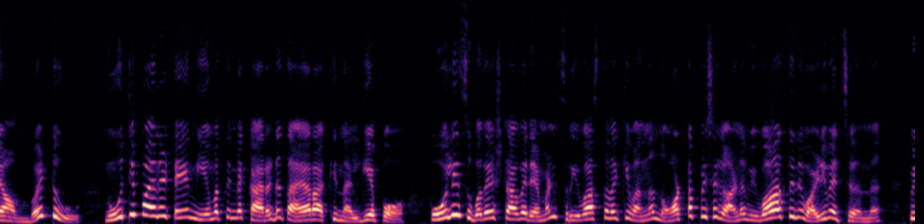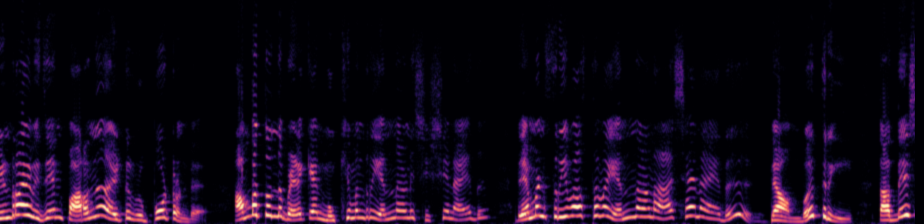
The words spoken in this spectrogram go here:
നമ്പർ ടു നൂറ്റി പതിനെട്ട് നിയമത്തിന്റെ കരട് തയ്യാറാക്കി നൽകിയപ്പോ പോലീസ് ഉപദേഷ്ടാവ് രമൺ ശ്രീവാസ്തവയ്ക്ക് വന്ന നോട്ടപ്പിശകാണ് വിവാദത്തിന് വഴിവെച്ചതെന്ന് പിണറായി വിജയൻ പറഞ്ഞതായിട്ട് റിപ്പോർട്ടുണ്ട്. അമ്പത്തൊന്ന് പിഴയ്ക്കാൻ മുഖ്യമന്ത്രി എന്നാണ് ശിഷ്യനായത്? രമൺ ശ്രീവാസ്തവ എന്നാണ് ആശാനായത്? നമ്പർ ത്രീ തദ്ദേശ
